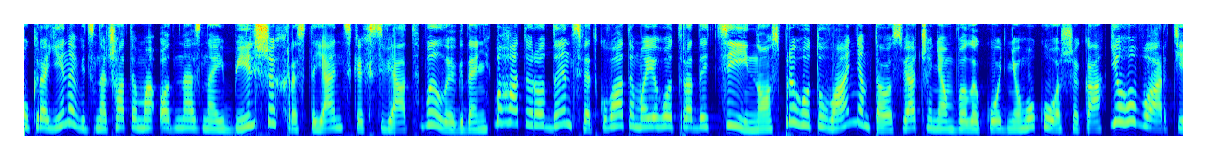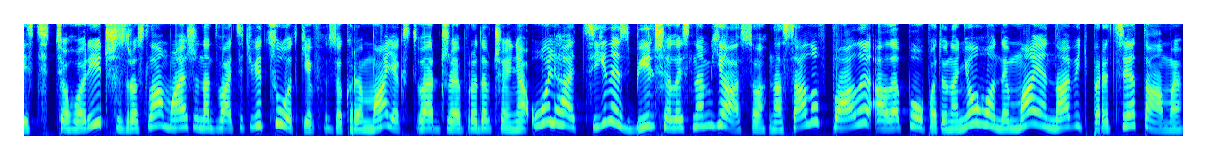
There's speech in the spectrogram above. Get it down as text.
Україна відзначатиме одне з найбільших християнських свят Великдень. Багато родин святкуватиме його традиційно з приготуванням та освяченням великоднього кошика. Його вартість цьогоріч зросла майже на 20%. Зокрема, як стверджує продавчиня Ольга, ціни збільшились на м'ясо. На сало впали, але попиту на нього немає навіть перед святами.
